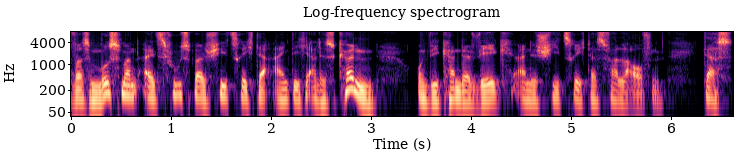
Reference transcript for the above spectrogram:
Was muss man als Fußballschiedsrichter eigentlich alles können? Und wie kann der Weg eines Schiedsrichters verlaufen? Das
